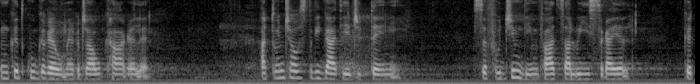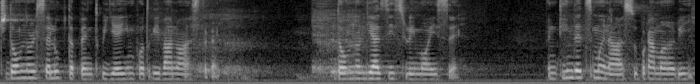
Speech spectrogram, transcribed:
încât cu greu mergeau carele. Atunci au strigat egiptenii, să fugim din fața lui Israel, căci Domnul se luptă pentru ei împotriva noastră. Domnul i-a zis lui Moise, întindeți mâna asupra mării,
